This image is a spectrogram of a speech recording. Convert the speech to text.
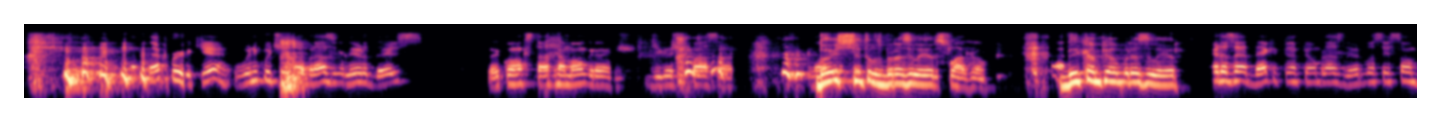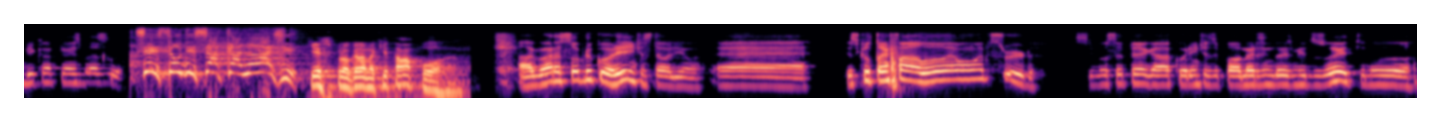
Até porque o único título brasileiro deles foi conquistado na mão grande. Diga-se de passagem. Dois títulos brasileiros, Flávio. Bicampeão brasileiro. Palmeiras é Deca campeão brasileiro, vocês são bicampeões brasileiros. Vocês estão de sacanagem! Que esse programa aqui tá uma porra. Agora sobre o Corinthians, Teolinho, é... isso que o Tony falou é um absurdo. Se você pegar Corinthians e Palmeiras em 2018, no,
